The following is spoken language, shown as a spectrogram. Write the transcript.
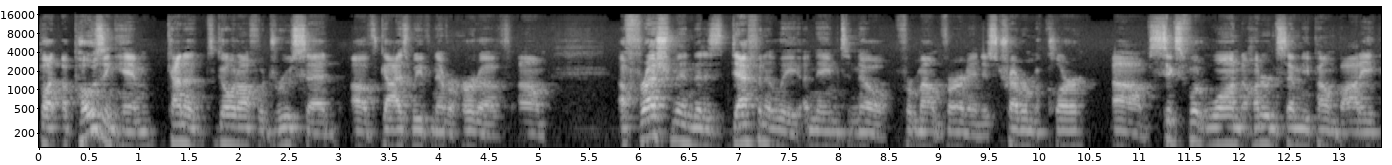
But opposing him, kind of going off what Drew said of guys we've never heard of, um, a freshman that is definitely a name to know for Mount Vernon is Trevor McClure. Um, six foot one, 170 pound body.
